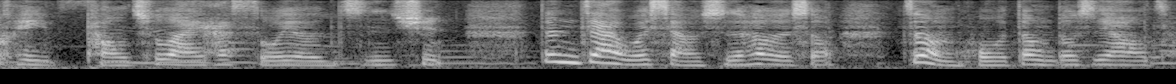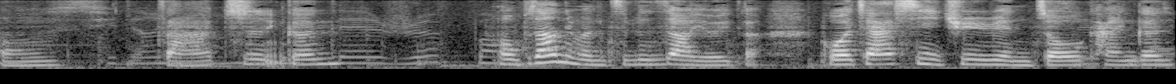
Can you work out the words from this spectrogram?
可以跑出来他所有的资讯。但在我小时候的时候，这种活动都是要从杂志跟我不知道你们知不知道有一个国家戏剧院周刊跟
